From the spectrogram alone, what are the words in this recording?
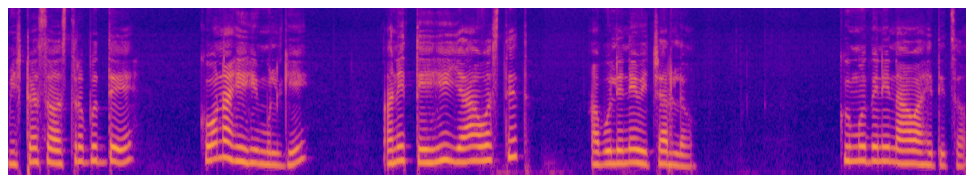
मिस्टर सहस्त्रबुद्धे कोण आहे ही मुलगी? आणि तेही या अवस्थेत? अबुलीने विचारलं. कुमुदिनी नाव आहे तिचं.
